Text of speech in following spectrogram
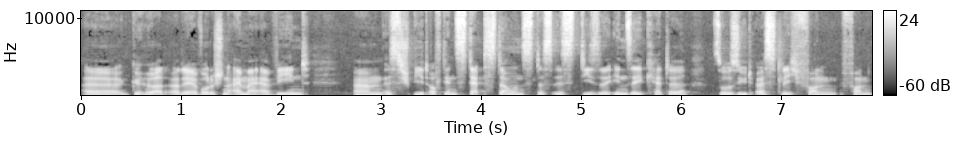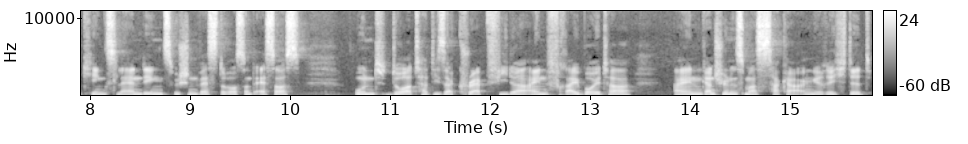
äh, gehört, oder der wurde schon einmal erwähnt. Ähm, es spielt auf den Stepstones, das ist diese Inselkette so südöstlich von, von King's Landing zwischen Westeros und Essos. Und dort hat dieser Crab-Feeder, ein Freibeuter, ein ganz schönes Massaker angerichtet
